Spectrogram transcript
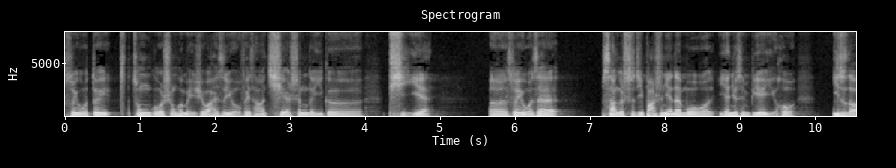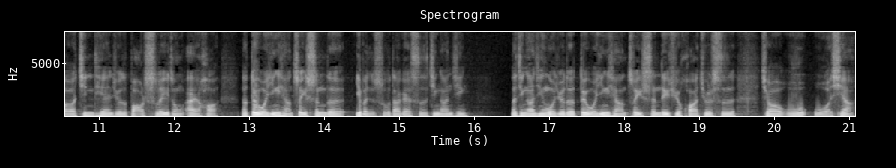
所以我对中国生活美学我还是有非常切身的一个体验。呃，所以我在上个世纪八十年代末，我研究生毕业以后，一直到今天，就是保持了一种爱好。那对我影响最深的一本书，大概是《金刚经》。那《金刚经》，我觉得对我影响最深的一句话，就是叫“无我相”。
